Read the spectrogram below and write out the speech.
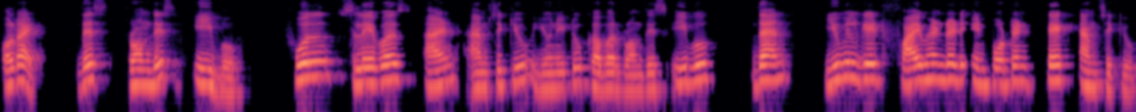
All right this from this ebook. Full syllabus and mcq you need to cover from this ebook. Then you will get 500 important tech MCQ.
